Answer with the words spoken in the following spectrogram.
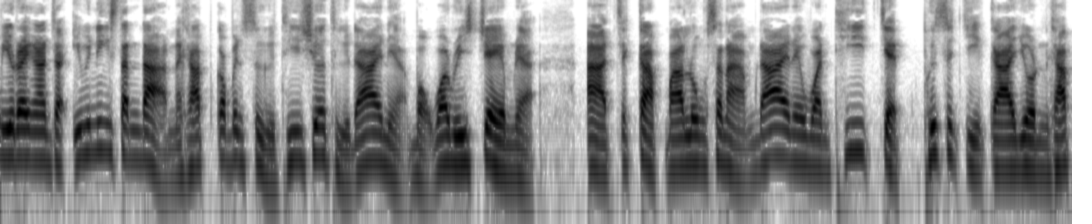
มีรายงานจาก Evening Standard นะครับก็เป็นสื่อที่เชื่อถือได้เนี่ยบอกว่าริชเจมเนี่ยอาจจะกลับมาลงสนามได้ในวันที่ 7 พฤศจิกายนครับ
